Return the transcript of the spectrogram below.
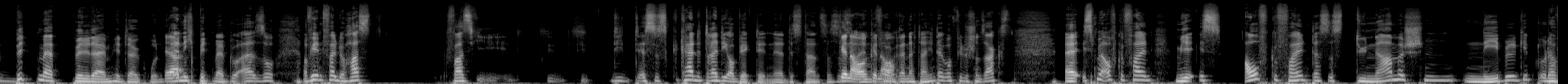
Bitmap-Bilder im Hintergrund. Ja. Äh, nicht Bitmap, du, also, auf jeden Fall, du hast quasi, die, es ist keine 3D-Objekte in der Distanz. Das ist Genau, ein genau. vorgerenderter Hintergrund, wie du schon sagst. Äh, ist mir aufgefallen, mir ist aufgefallen, dass es dynamischen Nebel gibt, oder,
